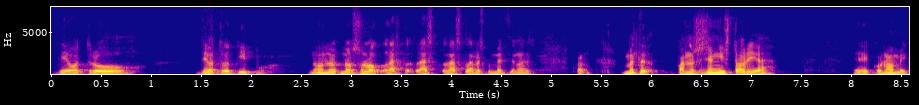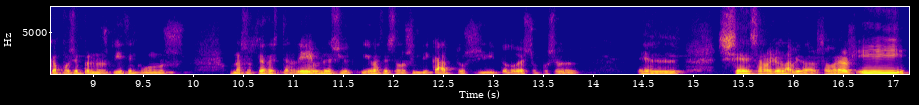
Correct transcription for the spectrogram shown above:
de otro, de otro tipo. No, no, no solo las, las, las, claves convencionales. Cuando se enseña historia eh, económica, pues siempre nos dicen que unos, unas sociedades terribles y, gracias a los sindicatos y todo eso, pues el, se desarrolló la vida de los obreros. ¿Y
